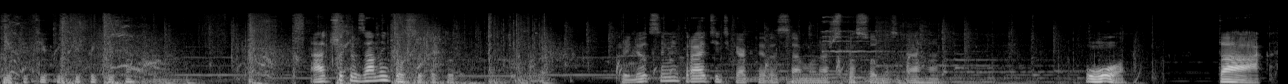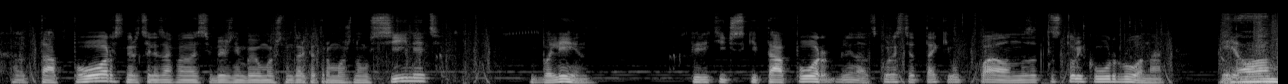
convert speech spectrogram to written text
Тихо, тихо, тихо, тихо. А что ты заныкался-то тут? Придется не тратить как-то это самую нашу способность. Ага. О! Так, топор, смертельный знак наносит в ближнем бою мощный удар, который можно усилить. Блин. Спиритический топор. Блин, от скорости атаки упал, но зато столько урона. Берем.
